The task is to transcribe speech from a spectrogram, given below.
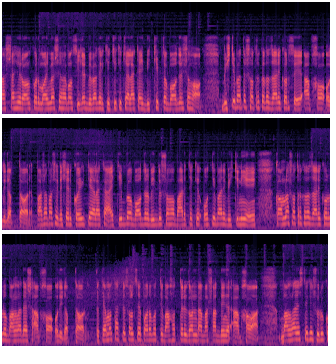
রাজশাহী, রংপুর, ময়মনসিংহ এবং সিলেট বিভাগের কিছু কিছু এলাকায় বিক্ষিপ্ত বজ্রসহ বৃষ্টিপাতের সতর্কতা জারি করছে আবহাওয়া অধিদপ্তর। পাশাপাশি দেশের কয়েকটি এলাকায় তীব্র বজ্র বিদ্যুৎ সহ বাড়ি থেকে অতি ভারী বৃষ্টি নিয়ে কমলা সতর্কতা জারি করল বাংলাদেশ আবহাওয়া অধিদপ্তর। তো কেমন থাকতে চলছে পরবর্তী বাহাত্তর ঘণ্টা বা সাত দিনের আবহাওয়া? বাংলাদেশ থেকে শুরু করে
